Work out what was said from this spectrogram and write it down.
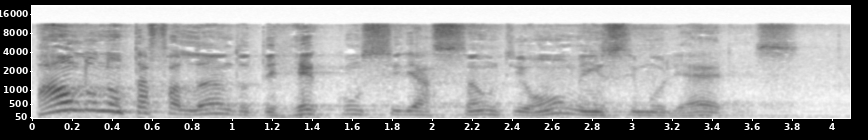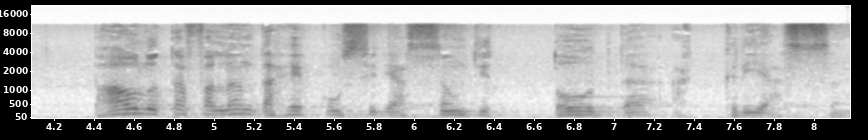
Paulo não está falando de reconciliação de homens e mulheres. Paulo está falando da reconciliação de toda a criação.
